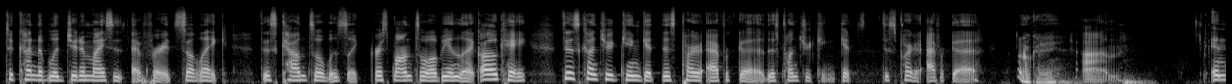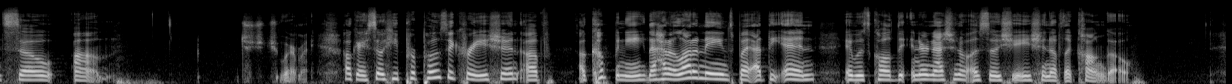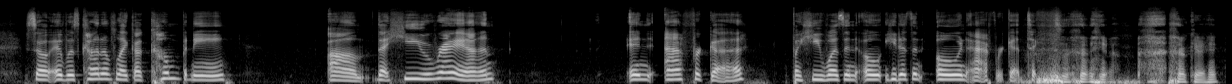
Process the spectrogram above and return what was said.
to kind of legitimize his efforts. So like this council was like responsible, being like, oh, okay, this country can get this part of Africa, this country can get this part of Africa, Okay. um, and so um, where am I? Okay, so he proposed the creation of a company that had a lot of names, but at the end, it was called the International Association of the Congo. So it was kind of like a company um, that he ran in Africa, but he wasn't own, he doesn't own Africa. yeah. Okay.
